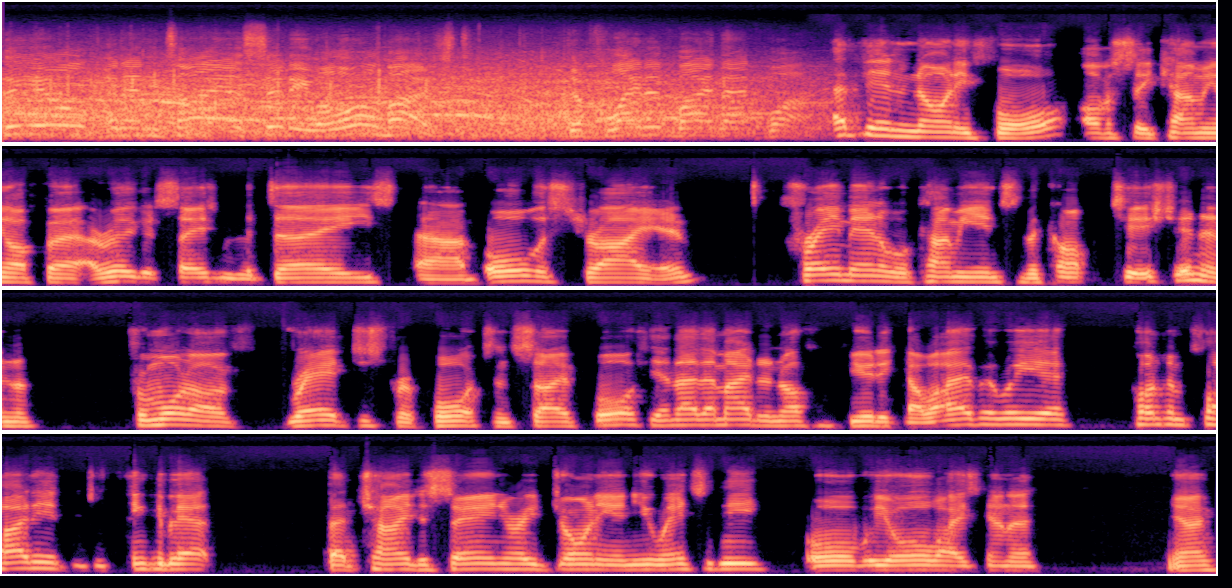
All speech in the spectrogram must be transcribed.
feel an entire city, well, almost, deflated by that one. at the end of '94, obviously coming off a, a really good season with the D's, um, all Australian, Fremantle were coming into the competition, and from what I've read, just reports and so forth, you know, they made an offer for you to go over. Were you contemplating it? Did you think about that change of scenery, joining a new entity, or were you always going to, you know,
